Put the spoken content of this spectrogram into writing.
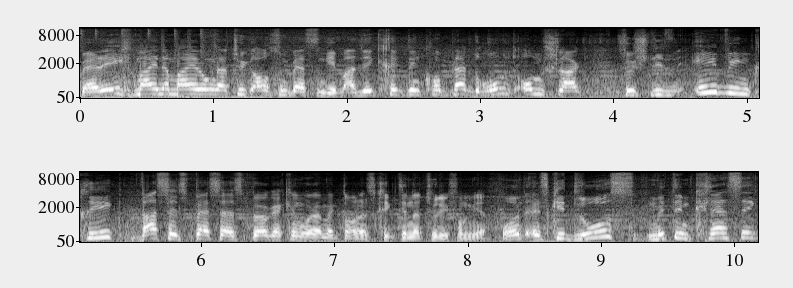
werde ich meine Meinung natürlich auch zum Besten geben. Also ihr kriegt den kompletten Rundumschlag zwischen diesem ewigen Krieg. Was jetzt besser ist, Burger King oder McDonalds, kriegt ihr natürlich von mir. Und es geht los mit dem Classic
